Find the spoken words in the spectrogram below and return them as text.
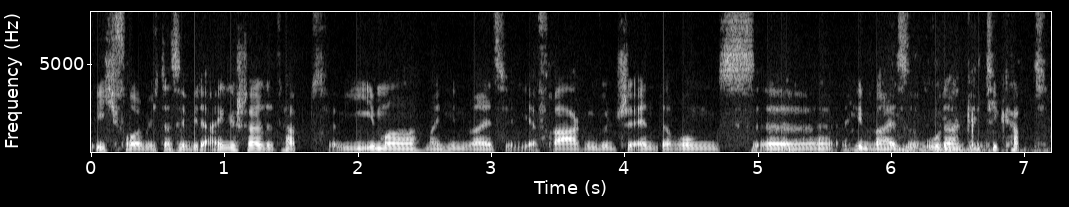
ich freue mich, dass ihr wieder eingeschaltet habt. Wie immer mein Hinweis, wenn ihr Fragen, Wünsche, Änderungshinweise äh, oder Kritik habt,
